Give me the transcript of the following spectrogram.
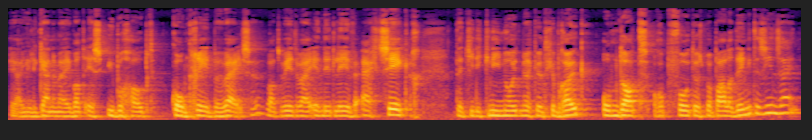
ja, jullie kennen mij, wat is überhaupt concreet bewijs? Hè? Wat weten wij in dit leven echt zeker? Dat je die knie nooit meer kunt gebruiken omdat er op foto's bepaalde dingen te zien zijn?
